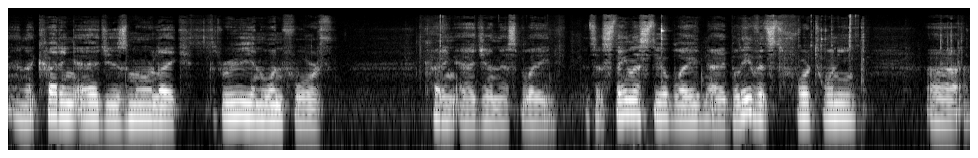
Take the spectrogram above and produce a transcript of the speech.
And the cutting edge is more like three and one fourth cutting edge on this blade. It's a stainless steel blade. I believe it's 420 uh,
